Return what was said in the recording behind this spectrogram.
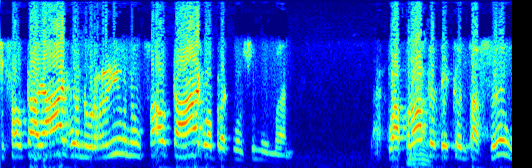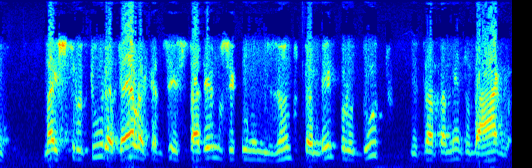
se faltar água no rio, não falta água para consumo humano. Com a própria decantação na estrutura dela, quer dizer, estaremos economizando também produto de tratamento da água.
